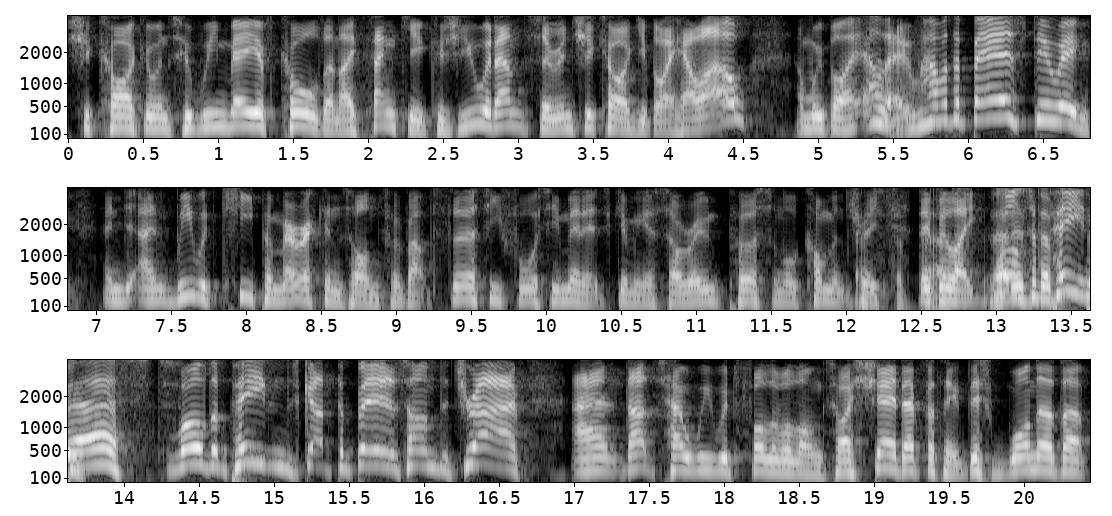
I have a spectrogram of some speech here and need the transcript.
Chicagoans who we may have called, and I thank you because you would answer in Chicago. You'd be like, "Hello," and we'd be like, "Hello, how are the Bears doing?" And and we would keep Americans on for about 30, 40 minutes, giving us our own personal commentary. The They'd best. be like, "Walter the Payton's, best. Walter Payton's got the Bears on the drive," and that's how we would follow along. So I shared everything. This one other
